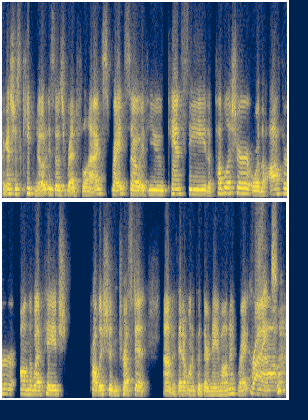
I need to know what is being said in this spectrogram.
I guess just keep note is those red flags, right? So if you can't see the publisher or the author on the web page, probably shouldn't trust it um, if they don't want to put their name on it, right? Right. Um,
